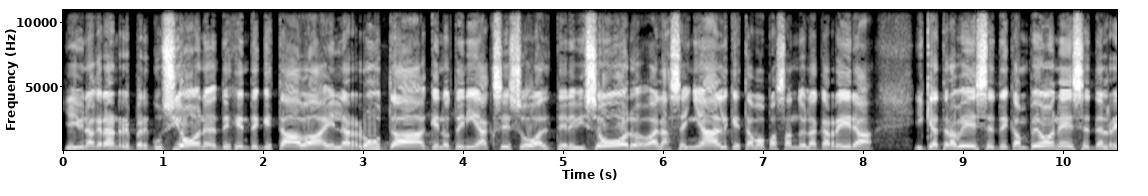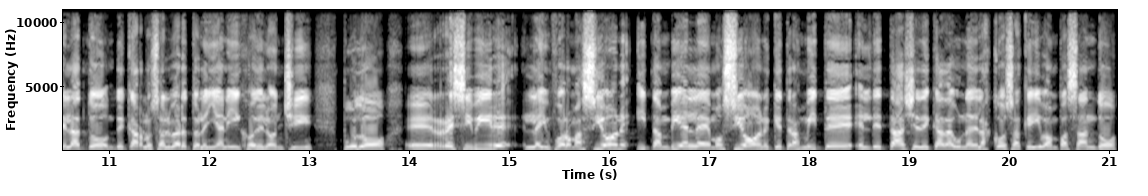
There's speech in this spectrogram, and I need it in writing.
y hay una gran repercusión de gente que estaba en la ruta, que no tenía acceso al televisor, a la señal que estaba pasando en la carrera y que a través de campeones del relato de Carlos Alberto Leñani, hijo de Lonchi, pudo eh, recibir la información y también la emoción que transmite el detalle de cada una de las cosas que iban pasando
